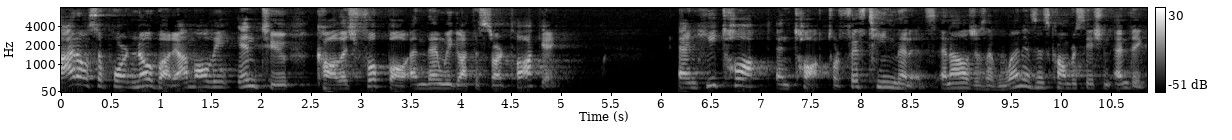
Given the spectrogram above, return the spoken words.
I don't support nobody. I'm only into college football. And then we got to start talking. And he talked and talked for 15 minutes. And I was just like, when is this conversation ending?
